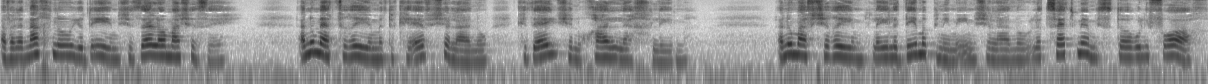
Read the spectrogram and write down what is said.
אבל אנחנו יודעים שזה לא מה שזה. אנו מאתרים את הכאב שלנו כדי שנוכל להחלים. אנו מאפשרים לילדים הפנימיים שלנו לצאת מהמסתור ולפרוח.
